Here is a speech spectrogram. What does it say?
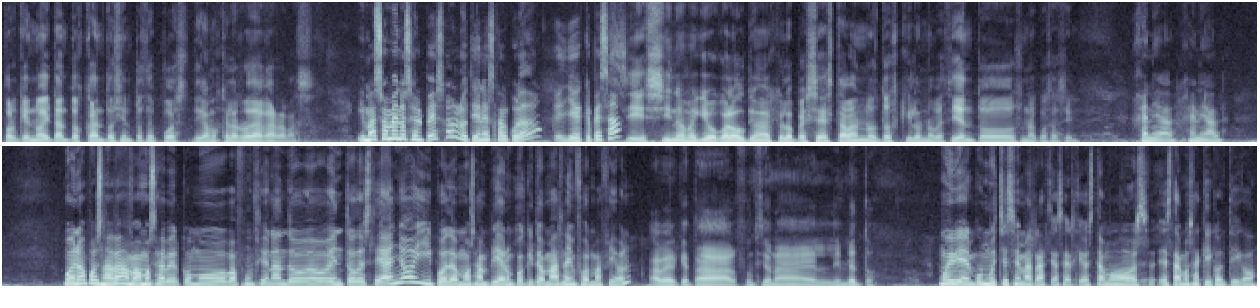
porque no hay tantos cantos y entonces pues digamos que la rueda agarra más. ¿Y más o menos el peso lo tienes calculado? ¿Qué, qué pesa? Sí, si no me equivoco, la última vez que lo pesé estaban unos 2 kilos 900, una cosa así. Genial, genial. Bueno, pues nada, vamos a ver cómo va funcionando en todo este año y podemos ampliar un poquito más la información. A ver qué tal funciona el invento. Muy bien, pues muchísimas gracias Sergio, estamos, estamos aquí contigo.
